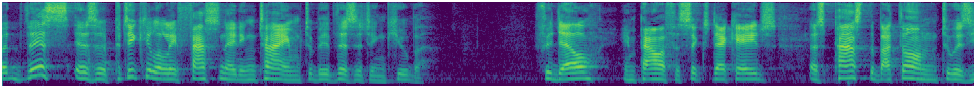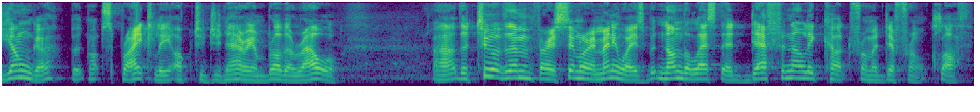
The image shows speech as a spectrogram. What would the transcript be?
But this is a particularly fascinating time to be visiting Cuba. Fidel, in power for six decades, has passed the baton to his younger, but not sprightly, octogenarian brother, Raul. Uh, the two of them, very similar in many ways, but nonetheless, they're definitely cut from a different cloth.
